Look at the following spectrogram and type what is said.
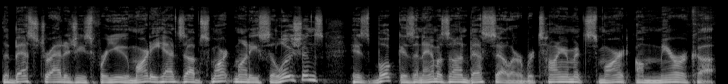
the best strategies for you. Marty heads up Smart Money Solutions Solutions. His book is an Amazon bestseller, Retirement Smart America.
